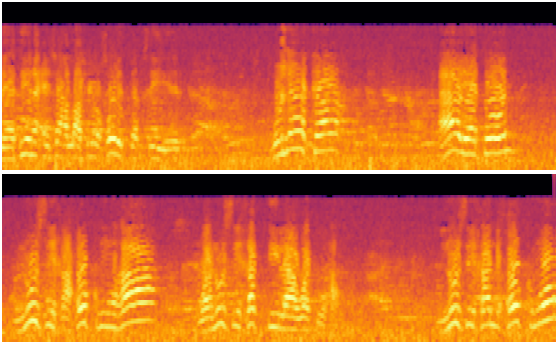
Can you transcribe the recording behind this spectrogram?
سيأتينا إن شاء الله في أصول التفسير. هناك آية نسخ حكمها ونسخت تلاوتها. نسخ الحكم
